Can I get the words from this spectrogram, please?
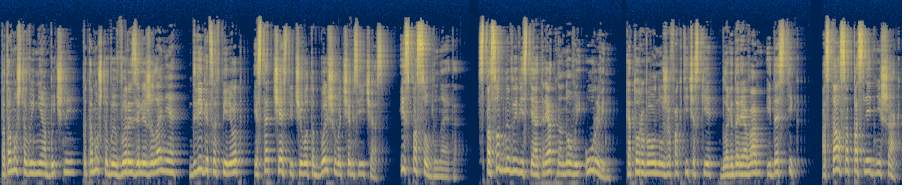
Потому что вы необычные, потому что вы выразили желание двигаться вперед и стать частью чего-то большего, чем сейчас. И способны на это. Способны вывести отряд на новый уровень, которого он уже фактически благодаря вам и достиг. Остался последний шаг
